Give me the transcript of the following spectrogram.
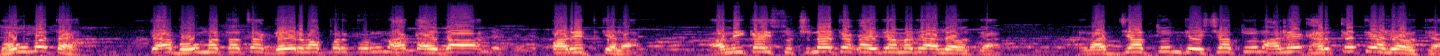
बहुमत आहे त्या बहुमताचा गैरवापर करून हा कायदा पारित केला. आम्ही काही सूचना त्या कायद्यामध्ये आल्या होत्या. राज्यातून देशातून अनेक हरकती आल्या होत्या.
